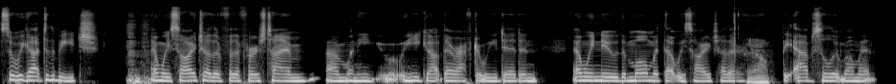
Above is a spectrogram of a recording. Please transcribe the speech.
So we got to the beach and we saw each other for the first time um, when he he got there after we did, and and we knew the moment that we saw each other, yeah the absolute moment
